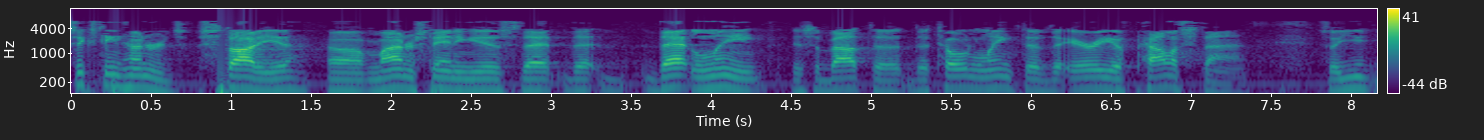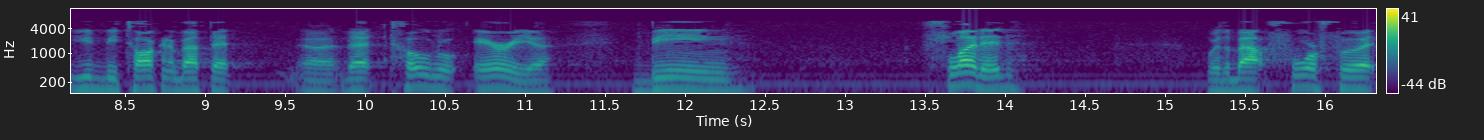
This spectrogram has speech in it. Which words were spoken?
1600 stadia. Uh, my understanding is that, that that length is about the, the total length of the area of Palestine. So you, would be talking about that uh, that total area being flooded with about four foot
